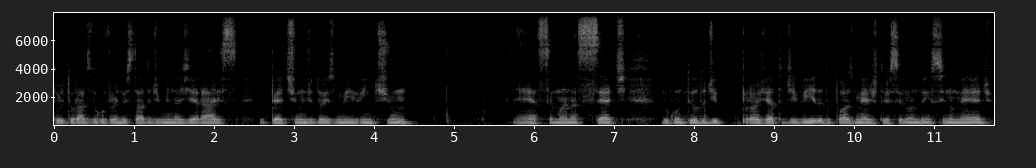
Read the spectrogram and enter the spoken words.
torturados do Governo do Estado de Minas Gerais, o PET 1 de 2021. É a semana 7 do conteúdo de projeto de vida do pós-médio, terceiro ano do ensino médio,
